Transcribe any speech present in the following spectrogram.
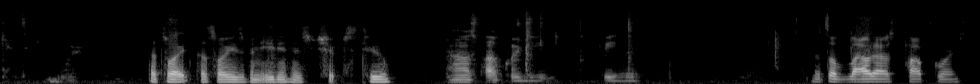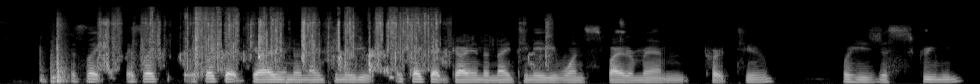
can't take it anymore. That's why. That's why he's been eating his chips too. How's popcorn, dude? Feel it. That's a loud ass popcorn. It's like it's like it's like that guy in the 1980. It's like that guy in the 1981 Spider-Man cartoon, where he's just screaming,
